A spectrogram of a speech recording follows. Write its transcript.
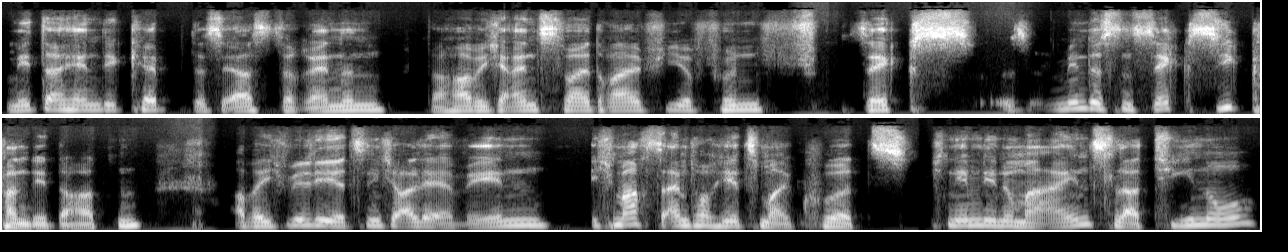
Meter Handicap, das erste Rennen, da habe ich eins, zwei, drei, vier, fünf, sechs, mindestens sechs Siegkandidaten. Aber ich will die jetzt nicht alle erwähnen. Ich mache es einfach jetzt mal kurz. Ich nehme die Nummer eins, Latino.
